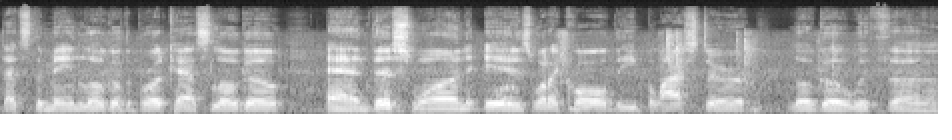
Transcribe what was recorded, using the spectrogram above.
That's the main logo, the broadcast logo, and this one is what I call the blaster logo with uh,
